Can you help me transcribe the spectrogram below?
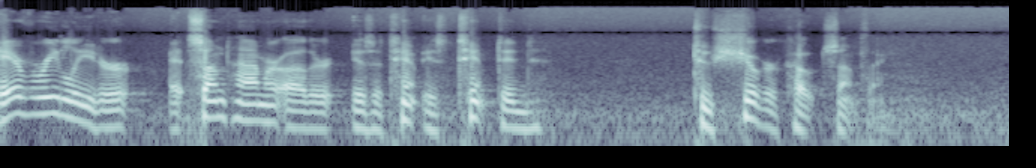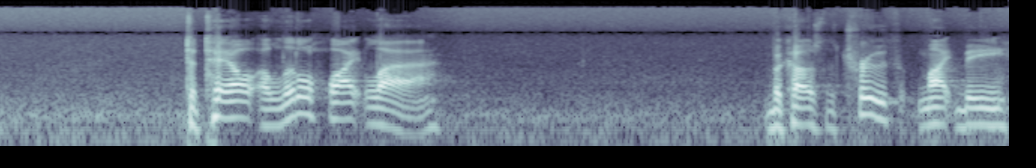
Every leader at some time or other is, attempt, is tempted to sugarcoat something to tell a little white lie because the truth might be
